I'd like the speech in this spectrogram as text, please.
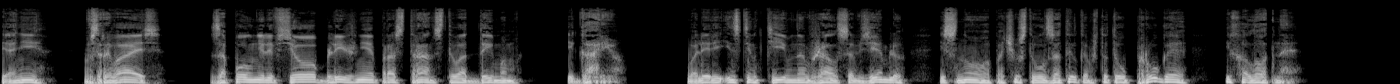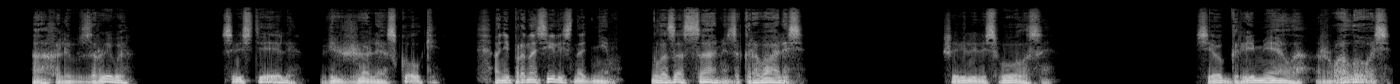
и они, взрываясь, заполнили все ближнее пространство дымом и гарью. Валерий инстинктивно вжался в землю и снова почувствовал затылком что-то упругое и холодное. Ахали взрывы, свистели, визжали осколки. Они проносились над ним, глаза сами закрывались. Шевелились волосы, все гремело, рвалось,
